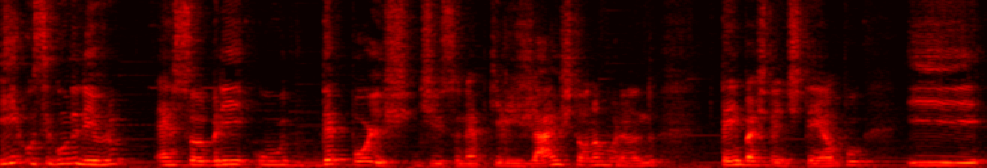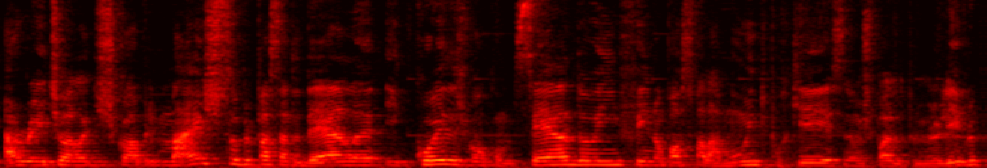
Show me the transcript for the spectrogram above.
E o segundo livro é sobre o depois disso, né? Porque eles já estão namorando, tem bastante tempo, e a Rachel ela descobre mais sobre o passado dela e coisas vão acontecendo, enfim, não posso falar muito porque senão spoiler do primeiro livro,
